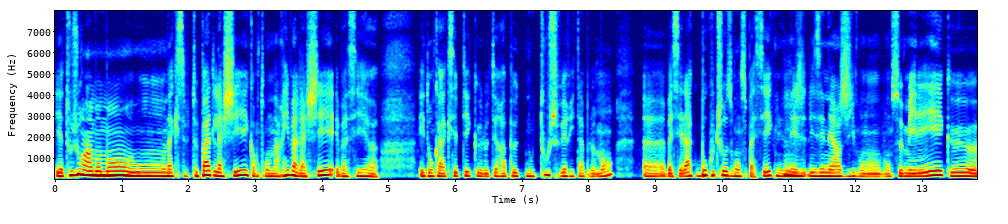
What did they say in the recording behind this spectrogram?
il y a toujours un moment où on n'accepte pas de lâcher. Et quand on arrive à lâcher, et eh ben c'est et donc à accepter que le thérapeute nous touche véritablement, euh, ben, c'est là que beaucoup de choses vont se passer, que les, mm. énergies vont, vont, se mêler, que euh,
